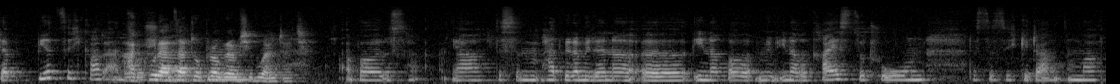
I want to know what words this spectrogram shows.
Der biert sich gerade an. Akurat zaczął schalten. program się włączać. Aber das, ja, das hat wieder mit, einer, äh, innere, mit dem inneren Kreis zu tun, dass er sich Gedanken macht,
